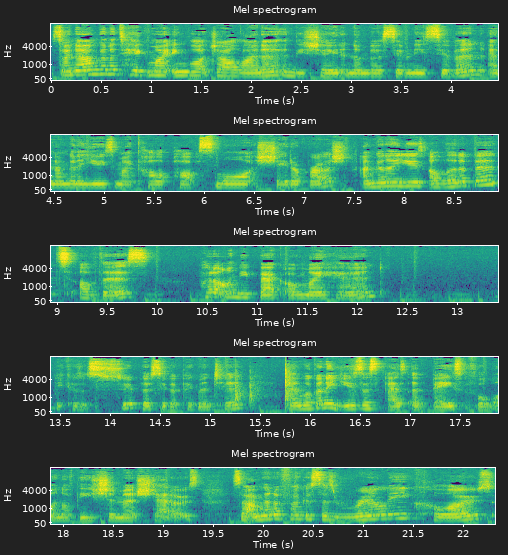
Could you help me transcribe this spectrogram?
So now I'm going to take my Inglot Gel Liner in the shade number 77 and I'm going to use my Colourpop Small Shader Brush. I'm going to use a little bit of this, put it on the back of my hand because it's super super pigmented and we're going to use this as a base for one of the shimmer shadows. So I'm going to focus this really close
